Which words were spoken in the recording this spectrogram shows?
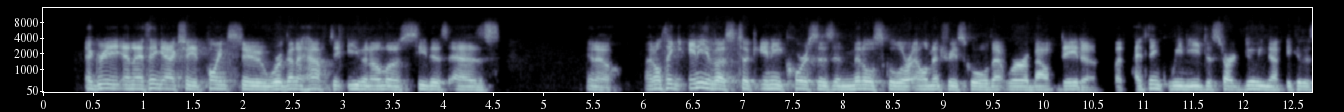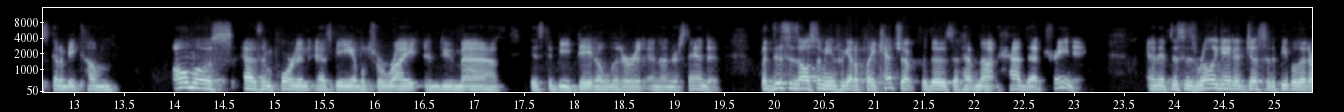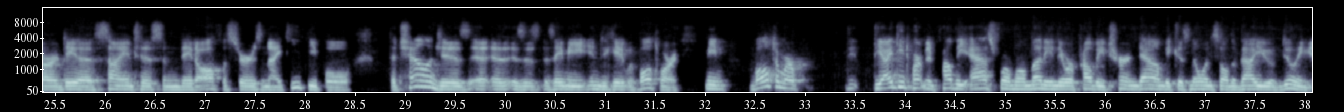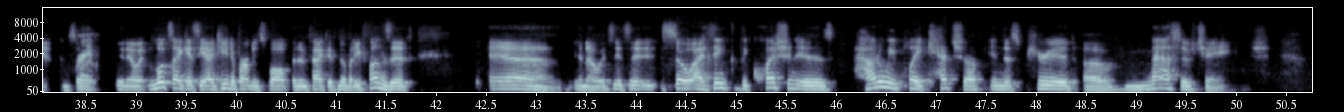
Agree, and I think actually it points to we're going to have to even almost see this as you know, I don't think any of us took any courses in middle school or elementary school that were about data, but I think we need to start doing that because it's going to become almost as important as being able to write and do math is to be data literate and understand it. But this is also means we got to play catch up for those that have not had that training. And if this is relegated just to the people that are data scientists and data officers and IT people, the challenge is, uh, uh, as, as Amy indicated with Baltimore, I mean, Baltimore the, the IT department probably asked for more money and they were probably turned down because no one saw the value of doing it. And so, right. you know, it looks like it's the IT department's fault, but in fact, if nobody funds it, yeah, you know, it's it's a, so. I think the question is, how do we play catch up in this period of massive change?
